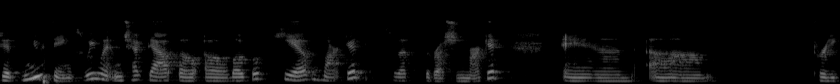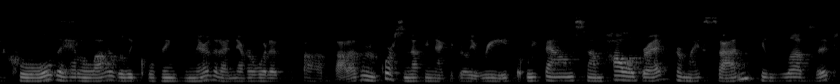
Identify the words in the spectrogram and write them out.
did new things. We went and checked out the uh, local Kiev market, so that's the Russian market and um, pretty cool. They had a lot of really cool things in there that I never would have uh, thought of, and of course, nothing I could really read. But we found some challah bread for my son; he loves it,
